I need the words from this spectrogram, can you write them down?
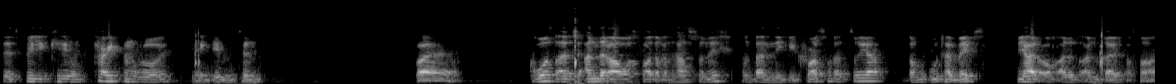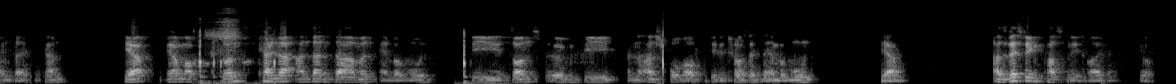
Ist Billy Kay und Peyton Roy, die ergeben Sinn. Weil großartig andere Herausforderin hast du nicht. Und dann Nikki Cross noch dazu, ja, noch ein guter Mix, die halt auch alles angreift, was man angreifen kann. Ja, wir haben auch sonst keine anderen Damen, Ember Moon, die sonst irgendwie einen Anspruch auf die Titelchance hätten, Ember Moon. Ja. Also deswegen passen die drei. Ja,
